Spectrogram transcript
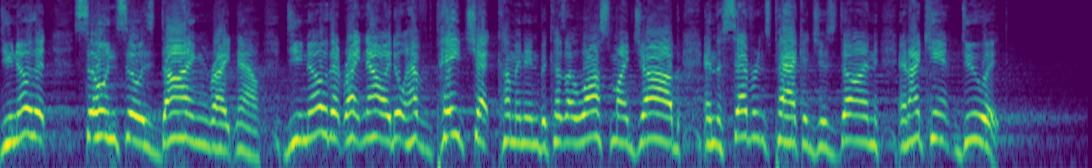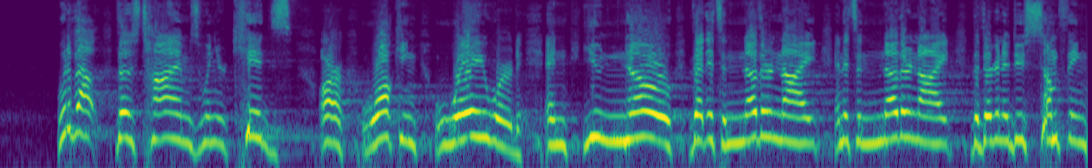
Do you know that so and so is dying right now? Do you know that right now I don't have a paycheck coming in because I lost my job and the severance package is done and I can't do it? What about those times when your kids are walking wayward and you know that it's another night and it's another night that they're going to do something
